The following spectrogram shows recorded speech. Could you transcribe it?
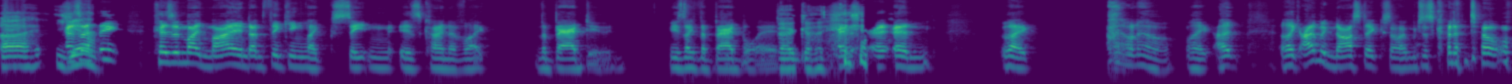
Uh, yeah. I think because in my mind, I'm thinking like Satan is kind of like the bad dude. He's like the bad boy, bad guy, and, and, and like I don't know, like I like I'm agnostic, so I'm just kind of don't.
